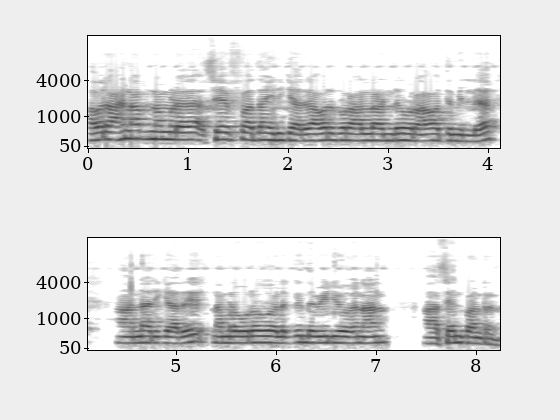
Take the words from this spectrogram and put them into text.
அவர் அஹ்னாப் நம்மளோட சேஃபாக தான் இருக்காரு அவருக்கு ஒரு அல்லாண்டு ஒரு ஆபத்தும் இல்லை அண்ணா இருக்காரு நம்மளோட உறவுகளுக்கு இந்த வீடியோவை நான் சென்ட் பண்ணுறேன்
